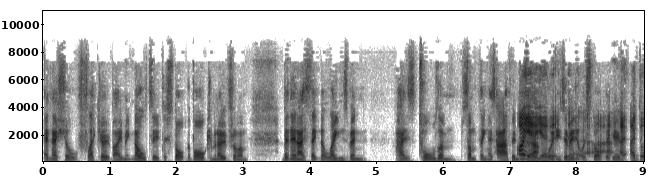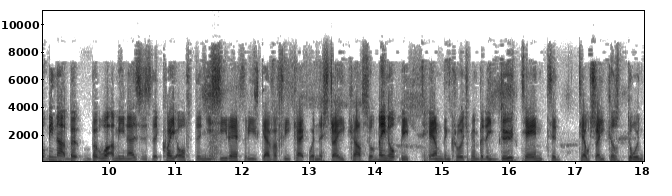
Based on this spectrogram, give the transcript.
initial flick out by McNulty to stop the ball coming out from him. But then I think the linesman has told him something has happened. Oh at yeah, that yeah. point. He's immediately stopped the game. I, I don't mean that, but but what I mean is is that quite often you see referees give a free kick when the striker, so it may not be termed encroachment, but they do tend to tell strikers don't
